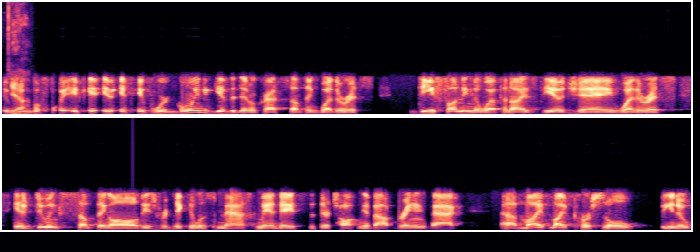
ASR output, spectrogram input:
Yeah. Before, if, if, if, if we're going to give the Democrats something, whether it's defunding the weaponized DOJ, whether it's you know doing something on all these ridiculous mask mandates that they're talking about bringing back. Uh, my my personal, you know,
